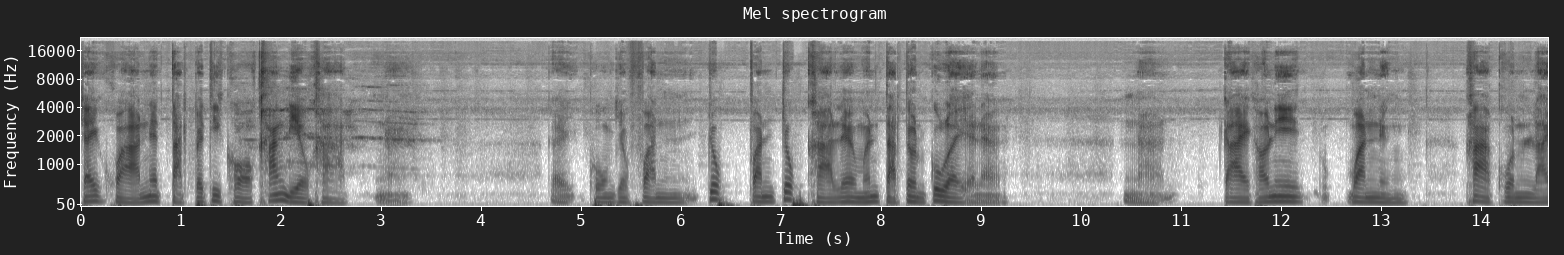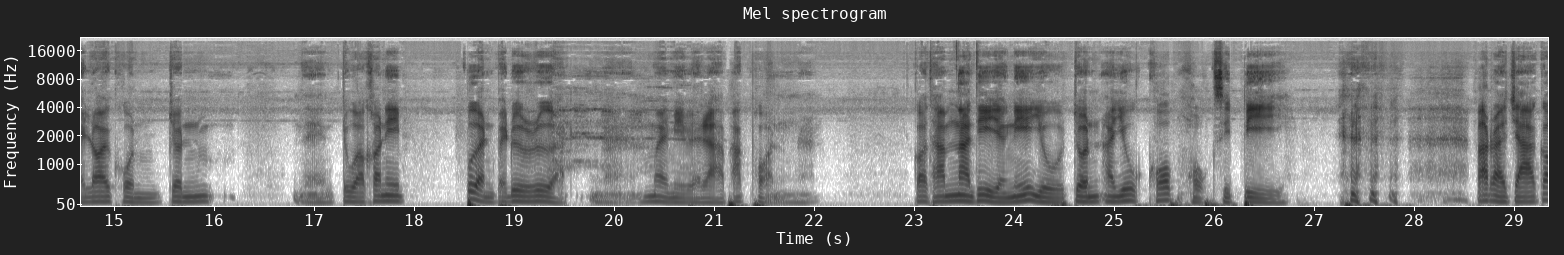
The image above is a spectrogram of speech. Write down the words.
ใช้ขวานเนี่ยตัดไปที่คอครั้งเดียวขาดก็คงจะฟันจุบฟันจุบขาดเลยเหมือนตัดต้นกล้วยนะนะกายเขานี่วันหนึ่งฆ่าคนหลายร้อยคนจนตัวเขานี่เปื้อนไปด้วยเลือดนะไม่มีเวลาพักผ่อนนะก็ทำหน้าที่อย่างนี้อยู่จนอายุครบหกสิบปี พระราชาก็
